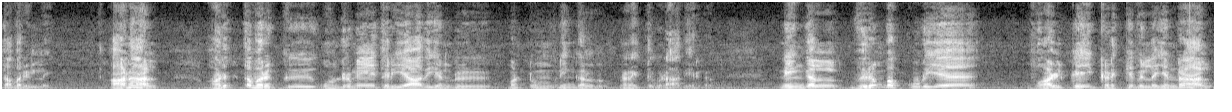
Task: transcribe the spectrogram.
தவறில்லை. ஆனால் அடுத்தவருக்கு ஒன்றுமே தெரியாது என்று மட்டும் நீங்கள் நினைத்து விடாதீர்கள். நீங்கள் விரும்பக்கூடிய வாழ்க்கை கிடைக்கவில்லை என்றால்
